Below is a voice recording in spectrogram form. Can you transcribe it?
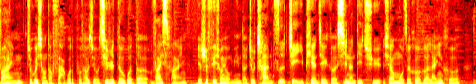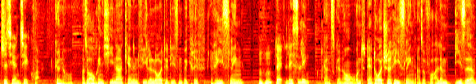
Vine，就会想到法国的葡萄酒，其实德国的 Weißwein 也是非常有名的，就产自这一片这个西南地区，像莫泽河和莱茵河之间这块儿。Genau. Also auch in China kennen viele Leute diesen Begriff Riesling. 雷司令。Ganz genau. Und der deutsche Riesling, also vor allem diese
